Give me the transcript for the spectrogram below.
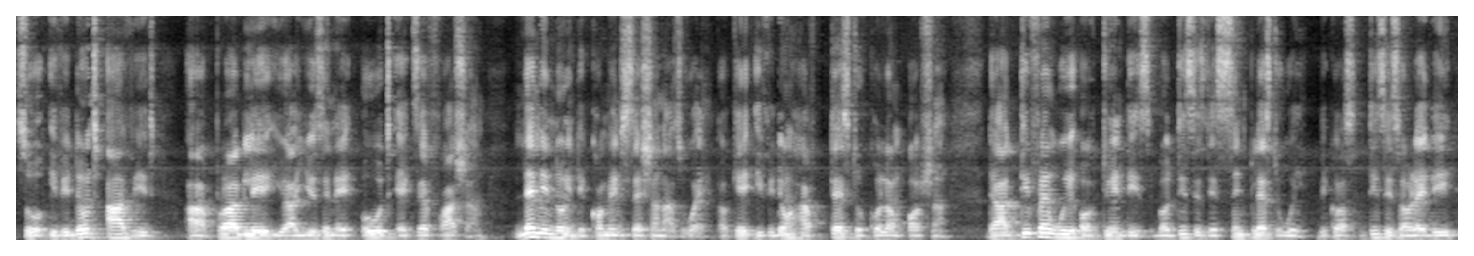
So if you don't have it, uh, probably you are using an old Excel version. Let me know in the comment section as well, okay? If you don't have text to column option. There are different way of doing this, but this is the simplest way because this is already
